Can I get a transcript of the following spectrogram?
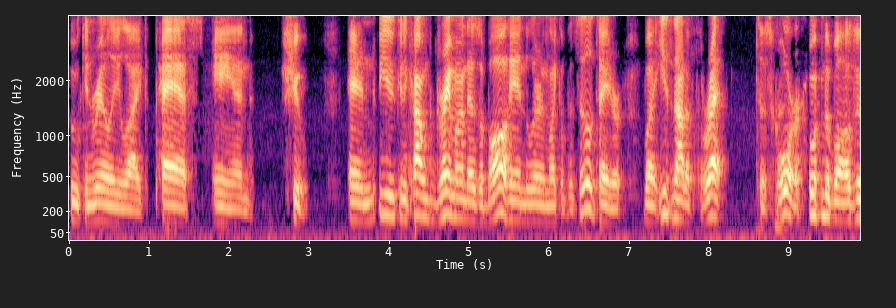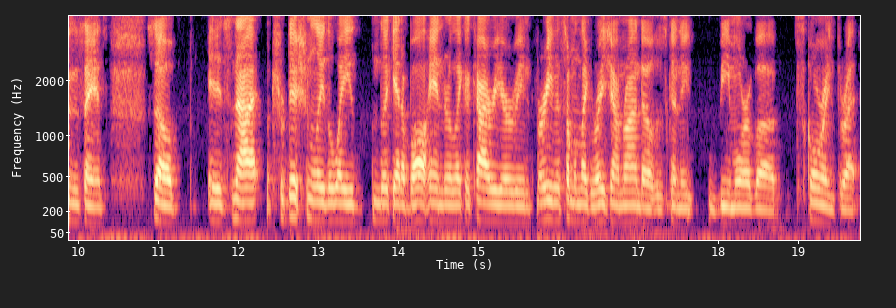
who can really like pass and shoot. And you can count Draymond as a ball handler and like a facilitator, but he's not a threat to score when the ball's in his hands. So it's not traditionally the way you look at a ball handler like a Kyrie Irving or even someone like Rajon Rondo, who's going to be more of a scoring threat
